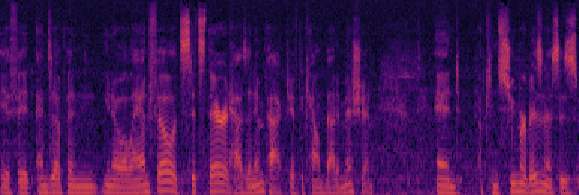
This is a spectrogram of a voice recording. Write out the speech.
If it ends up in, you know, a landfill, it sits there, it has an impact. You have to count that emission. And a consumer business is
